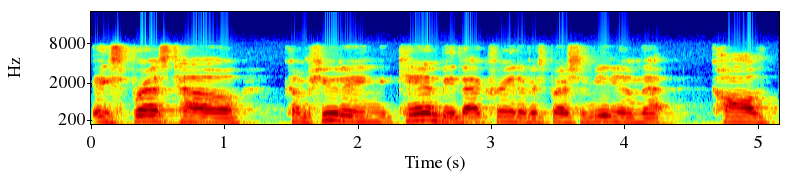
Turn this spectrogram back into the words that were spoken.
expressed how computing can be that creative expression medium that called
